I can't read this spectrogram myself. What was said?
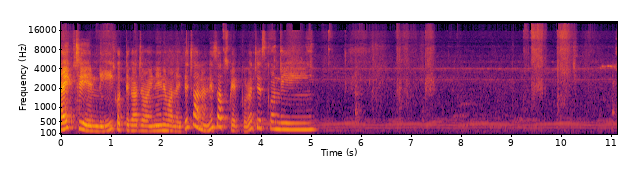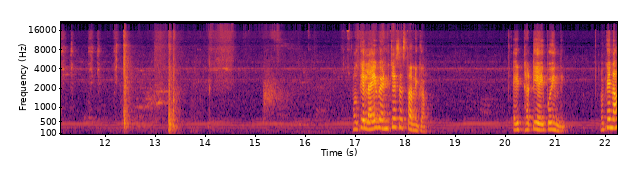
లైక్ చేయండి. కొత్తగా జాయిన్ అయిన వాళ్ళైతే ఛానల్ని సబ్స్క్రైబ్ కూడా చేసుకోండి. ఓకే లైవ్ ఎండ్ చేసేస్తాను ఇక. ఎయిట్ థర్టీ అయిపోయింది. ఓకేనా?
